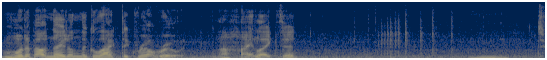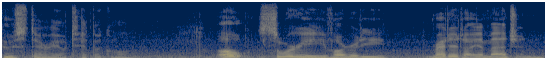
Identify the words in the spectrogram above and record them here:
What about Night on the Galactic Railroad? Uh, I liked it. Hmm. Too stereotypical. Oh, sorry, you've already read it, I imagine.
